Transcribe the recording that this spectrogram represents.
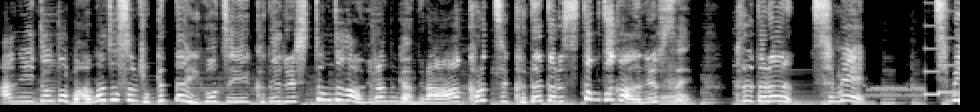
아니 이 정도 많아졌으면 좋겠다 이거지. 그대들 시청자가 아니라는 게 아니라 그렇지 그대들은 시청자가 아닐세. 그대들은 치매 치매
